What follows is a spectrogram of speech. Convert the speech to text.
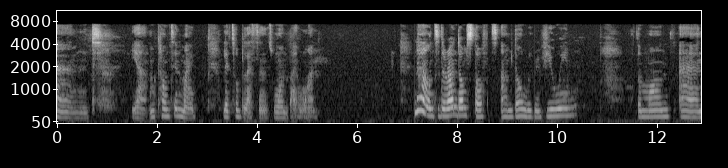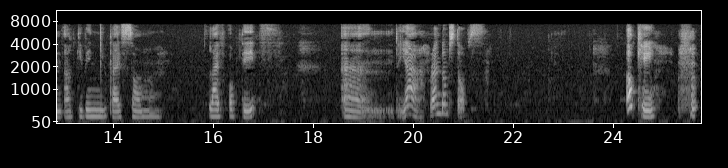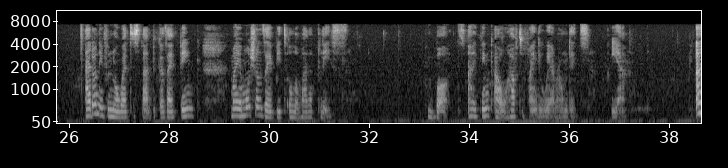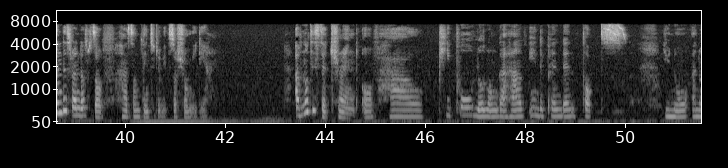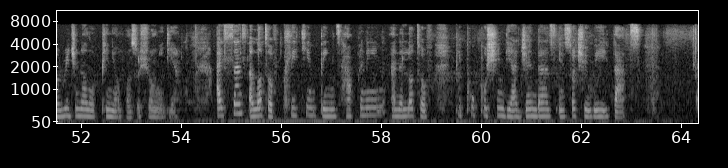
And yeah i'm counting my little blessings one by one. Now to the random stuff. I'm done with reviewing the month and i've given you guys some life updates. And yeah random stuffs. Okay i don't even know where to start because i think my emotions are a bit all over the place but I think I will have to find a way around it. Yeah. And this random stuff has something to do with social media. I've noticed a trend of how people no longer have independent thoughts, you know, an original opinion on social media. I sense a lot of clicking things happening and a lot of people pushing their agendas in such a way that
